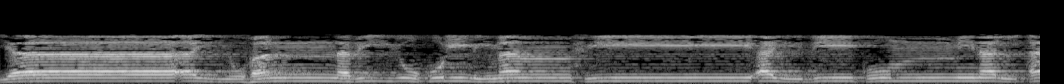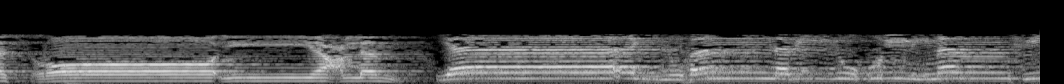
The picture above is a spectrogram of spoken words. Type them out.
يا أيها النبي قل لمن في أيديكم من الاسرى ان يعلم يا أيها النبي قل لمن في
